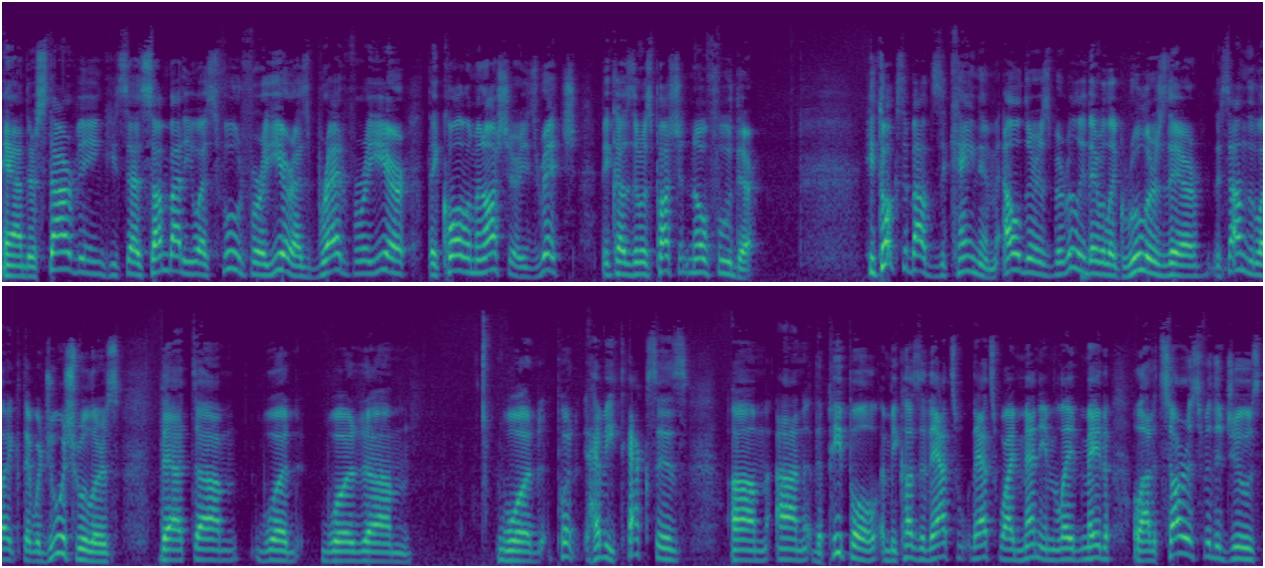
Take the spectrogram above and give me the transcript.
and they're starving. He says somebody who has food for a year, has bread for a year, they call him an usher. He's rich because there was pashut no food there. He talks about zikanim, elders, but really they were like rulers there. They sounded like they were Jewish rulers that um, would would um, would put heavy taxes um, on the people, and because of that's that's why many made a lot of tsaras for the Jews,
